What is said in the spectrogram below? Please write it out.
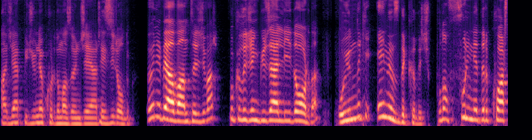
Acayip bir cümle kurdum az önce ya rezil olduk. Öyle bir avantajı var. Bu kılıcın güzelliği de orada. Oyundaki en hızlı kılıç. Buna full Nether Quartz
